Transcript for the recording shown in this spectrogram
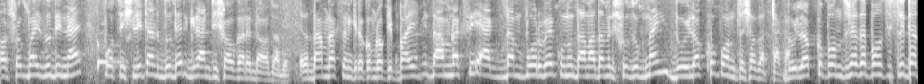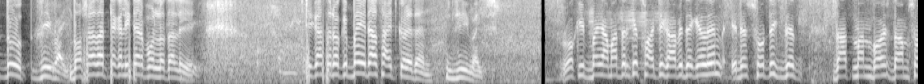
দর্শক ভাই যদি নেয় পঁচিশ লিটার দুধের গ্যারান্টি সহকারে দেওয়া যাবে। এটা দাম রাখছেন কীরকম রকিব ভাই? আমি দাম রাখছি একদম পড়বে কোনো দামাদামির সুযোগ নাই দুই লক্ষ পঞ্চাশ হাজার টাকা। দুই লক্ষ পঞ্চাশ হাজার পঁচিশ লিটার দুধ? জি ভাই। দশ হাজার টাকা লিটার পড়ল তাহলে। ঠিক আছে রকিব ভাই এটা সাইড করে দেন। জি ভাই। রকিব ভাই আমাদেরকে ছয়টি গাভি দেখলেন এটা সঠিক যে জাতমান বয়স দাম সহ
